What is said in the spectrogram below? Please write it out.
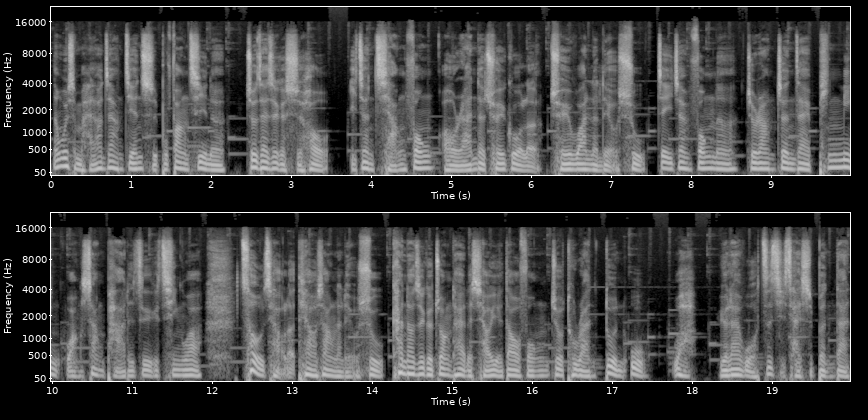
那为什么还要这样坚持不放弃呢？就在这个时候。一阵强风偶然的吹过了，吹弯了柳树。这一阵风呢，就让正在拼命往上爬的这个青蛙，凑巧了跳上了柳树。看到这个状态的小野道风，就突然顿悟：哇，原来我自己才是笨蛋！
